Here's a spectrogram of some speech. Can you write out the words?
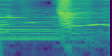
wanna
